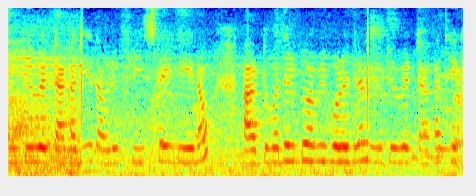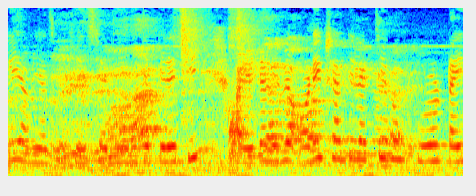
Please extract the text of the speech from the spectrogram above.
ইউটিউবের টাকা দিয়ে তাহলে ফ্রিজটাই নিয়ে নাও। আর তোমাদেরকেও আমি বলে দিলাম ইউটিউবের টাকা থেকেই আমি আজকে ফ্রিজটা নিয়ে নিতে পেরেছি। আর এটা ভেবে অনেক শান্তি লাগছে এবং পুরোটাই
